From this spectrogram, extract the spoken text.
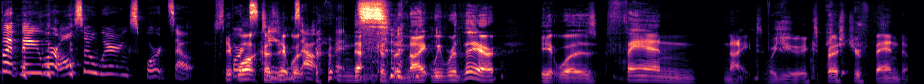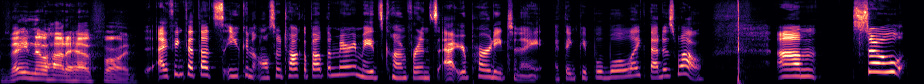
But they were also wearing sports out It sports was because teams it was outfits. because the night we were there, it was fan night where you expressed your fandom. They know how to have fun. I think that that's you can also talk about the Merry Maids conference at your party tonight. I think people will like that as well. Um, so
